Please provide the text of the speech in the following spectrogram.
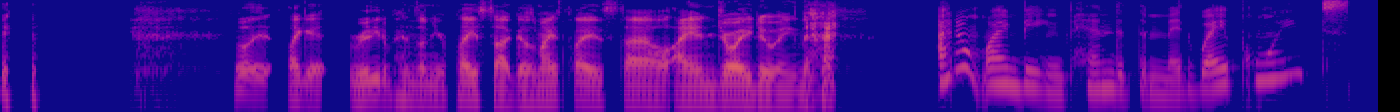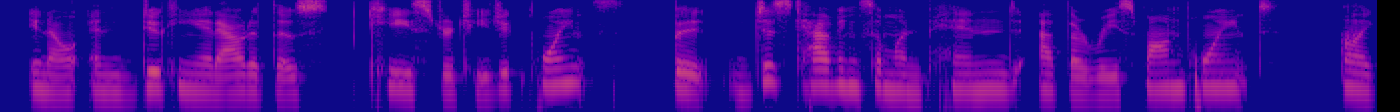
well, it, like it really depends on your playstyle because my playstyle, I enjoy doing that. I don't mind being pinned at the midway point, you know, and duking it out at those key strategic points. But just having someone pinned at the respawn point, like,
